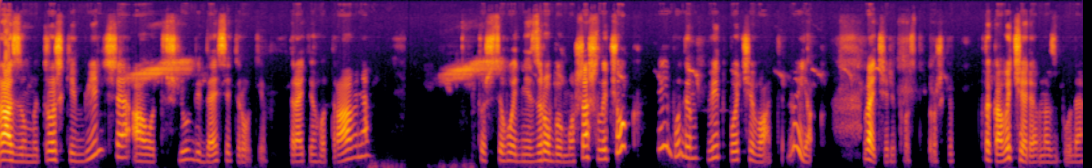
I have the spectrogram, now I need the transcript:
Разом ми трошки більше, а от в шлюбі 10 років, 3 травня. Тож сьогодні зробимо шашличок і будемо відпочивати. Ну як? Ввечері просто трошки така вечеря в нас буде.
